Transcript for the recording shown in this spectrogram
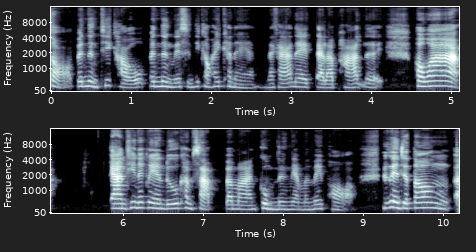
สอบเป็นหนึ่งที่เขาเป็นหนึ่งในสิ่งที่เขาให้คะแนนนะคะในแต่ละพาร์ตเลย เพราะว่าการที่นักเรียนรู้คำศัพท์ประมาณกลุ่มหนึ่งเนี่ยมันไม่พอ นักเรียนจะต้องอ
